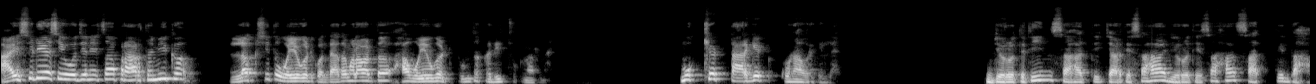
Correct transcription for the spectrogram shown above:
आयसीडीएस योजनेचा प्राथमिक लक्षित वयोगट कोणता आता मला वाटतं हा वयोगट तुमचा कधीच चुकणार नाही. मुख्य टार्गेट कोणावर गेलाय झिरो ते तीन सहा ते चार ते सहा झिरो ते सहा सात ते दहा.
